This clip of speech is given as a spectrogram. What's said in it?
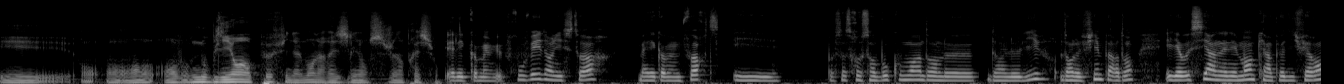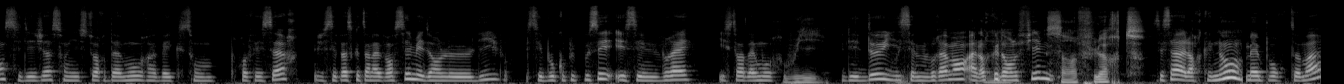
et en, en- en oubliant un peu finalement la résilience, j'ai l'impression. Elle est quand même éprouvée dans l'histoire, mais elle est quand même forte. Et ça se ressent beaucoup moins dans le, dans le livre, dans le film, pardon. Et il y a aussi un élément qui est un peu différent, c'est déjà son histoire d'amour avec son professeur. Je sais pas ce que tu en as pensé, mais dans le livre, c'est beaucoup plus poussé et c'est une vraie histoire d'amour. Oui. Les deux, ils s'aiment vraiment, alors que dans le film... C'est un flirt. C'est ça, alors que non, même pour Thomas,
